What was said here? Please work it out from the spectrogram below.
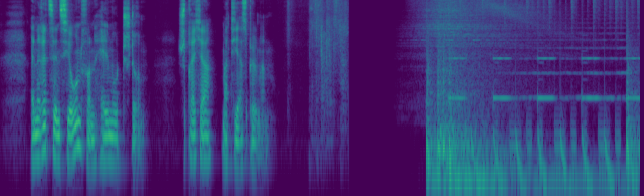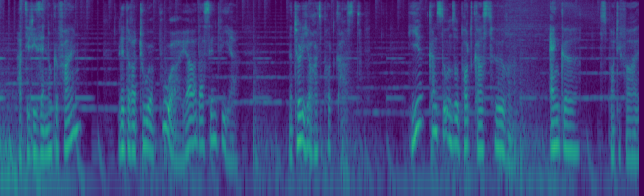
Eine Rezension von Helmut Sturm. Sprecher Matthias Püllmann. Hat dir die Sendung gefallen? Literatur pur, ja, das sind wir. Natürlich auch als Podcast. Hier kannst du unsere Podcasts hören. Anchor, Spotify,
